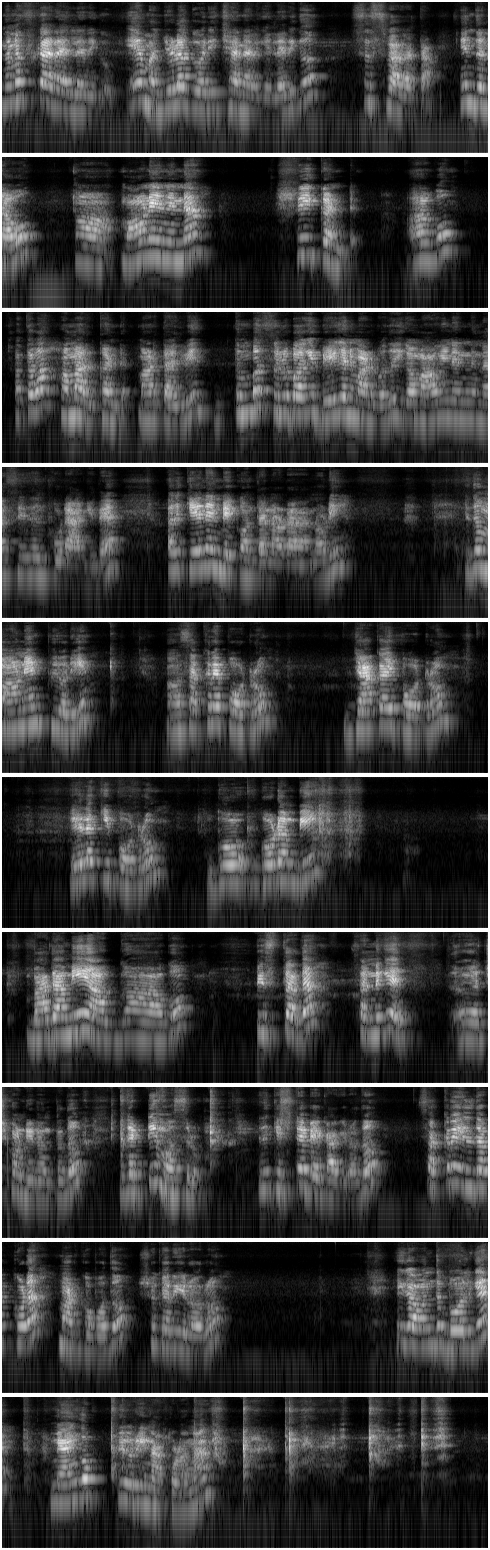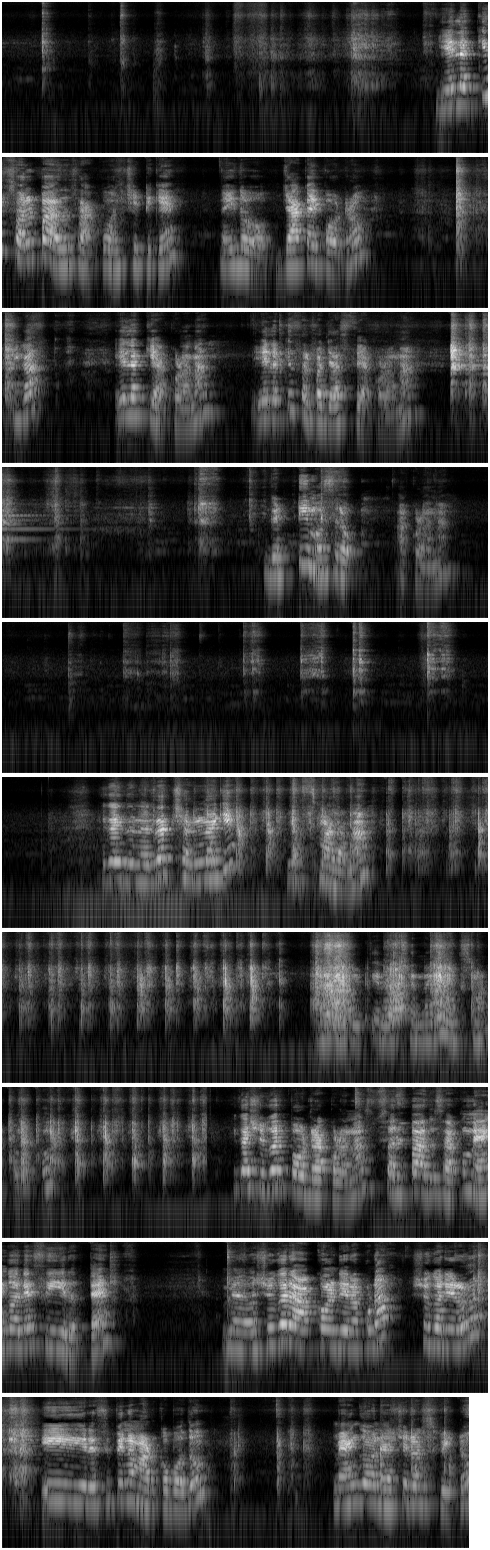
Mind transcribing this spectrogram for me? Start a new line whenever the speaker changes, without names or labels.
ನಮಸ್ಕಾರ ಎಲ್ಲರಿಗೂ. ಎ ಮಂಜುಳ ಗೌರಿ ಚಾನಲ್ಗೆಲ್ಲರಿಗೂ ಸುಸ್ವಾಗತ. ಇಂದು ನಾವು ಆ, ಮಾವಿನ ಶ್ರೀಕಂಠ್ ಹಾಗೂ ಅಥವಾ ಅಮರ್ಖಂಡ್ ಮಾಡ್ತಾ ಇದ್ವಿ. ತುಂಬ ಸುಲಭವಾಗಿ ಬೇಗನೆ ಮಾಡ್ಬೋದು. ಈಗ ಮಾವಿನ ಹಣ್ಣಿನ ಸೀಸನ್ ಕೂಡ ಆಗಿದೆ. ಅದಕ್ಕೆ ಏನೇನು ಬೇಕು ಅಂತ ನೋಡೋಣ. ನೋಡಿ. ಇದು ಮಾವಿನ ಹಣ್ಣು ಪ್ಯೂರಿ ಸಕ್ಕರೆ ಪೌಡ್ರು ಜಾಕಾಯಿ ಪೌಡ್ರು ಏಲಕ್ಕಿ ಪೌಡ್ರು ಗೋಡಂಬಿ ಬಾದಾಮಿ ಹಾಗ್- ಪಿಸ್ತಾದ ಸಣ್ಣಗೆ ಹೆಚ್- ಹೆಚ್ಕೊಂಡಿರೋಂಥದ್ದು ಗಟ್ಟಿ ಮೊಸರು. ಇದಕ್ಕಿಷ್ಟೇ ಬೇಕಾಗಿರೋದು. ಸಕ್ಕರೆ ಇಲ್ದಾಗ ಕೂಡ ಮಾಡ್ಕೋಬೋದು. ಶುಗರ್ ಇರೋರು. ಈಗ ಒಂದು ಬೌಲ್ಗೆ ಮ್ಯಾಂಗೋ ಪ್ಯೂರಿನ ಹಾಕ್ಕೊಳ್ಳೋಣ ಏಲಕ್ಕಿ ಸ್ವಲ್ಪ ಅದು ಸಾಕು ಒಂದು ಚಿಟಿಕೆ. ಇದು ಜಾಕಾಯಿ ಪೌಡ್ರು. ಈಗ ಏಲಕ್ಕಿ ಹಾಕ್ಕೊಳ್ಳೋಣ ಏಲಕ್ಕಿ ಸ್ವಲ್ಪ ಜಾಸ್ತಿ ಹಾಕ್ಕೊಳ್ಳೋಣ ಗಟ್ಟಿ ಮೊಸರು ಹಾಕ್ಕೊಳ್ಳೋಣ ಈಗ ಇದನ್ನೆಲ್ಲ ಚೆನ್ನಾಗಿ ಮಿಕ್ಸ್ ಮಾಡೋಣ. ಎಲ್ಲ ಚೆನ್ನಾಗಿ ಮಿಕ್ಸ್ ಮಾಡ್ಕೋಬೇಕು. ಈಗ ಶುಗರ್ ಪೌಡ್ರ್ ಹಾಕ್ಕೊಳ್ಳೋಣ ಸ್ವಲ್ಪ ಅದು ಸಾಕು. ಮ್ಯಾಂಗೋಲೇ ಸಿಹಿ ಇರುತ್ತೆ. ಶುಗರ್ ಹಾಕ್ಕೊಳ್ದಿರೋ ಕೂಡ ಶುಗರ್ ಇರೋರು ಈ ರೆಸಿಪಿನ ಮಾಡ್ಕೋಬೋದು. ಮ್ಯಾಂಗೋ ನ್ಯಾಚುರಲ್ ಸ್ವೀಟು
